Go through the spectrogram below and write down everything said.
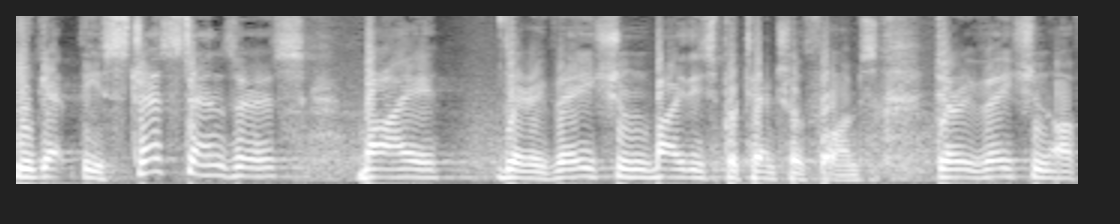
you get these stress tensors by derivation by these potential forms. Derivation of,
